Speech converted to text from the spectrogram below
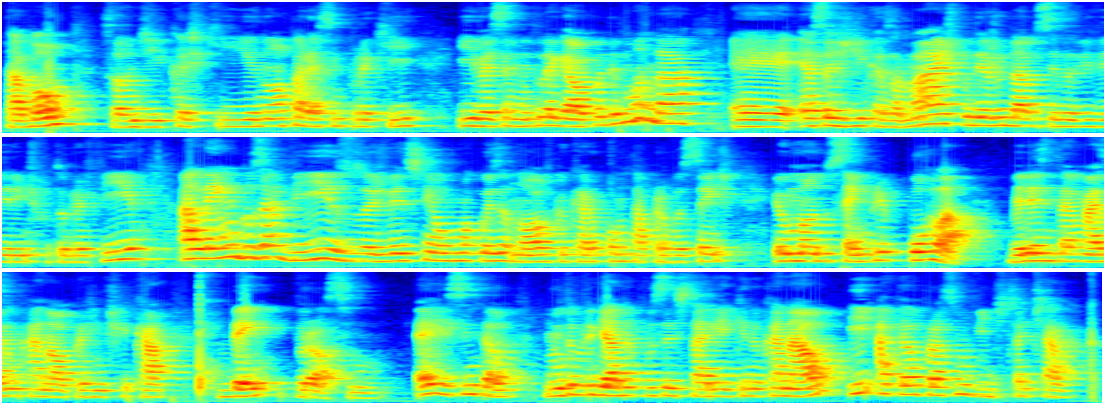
tá bom? São dicas que não aparecem por aqui e vai ser muito legal poder mandar é, essas dicas a mais, poder ajudar vocês a viverem de fotografia, além dos avisos, às vezes tem alguma coisa nova que eu quero contar para vocês, eu mando sempre por lá. Beleza? Então é mais um canal pra gente ficar bem próximo. É isso então. Muito obrigada por vocês estarem aqui no canal e até o próximo vídeo. Tchau, tchau.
